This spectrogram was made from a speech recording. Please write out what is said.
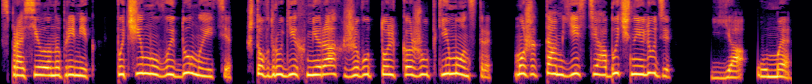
спросила напрямик, почему вы думаете, что в других мирах живут только жуткие монстры? Может, там есть и обычные люди? Я уме,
